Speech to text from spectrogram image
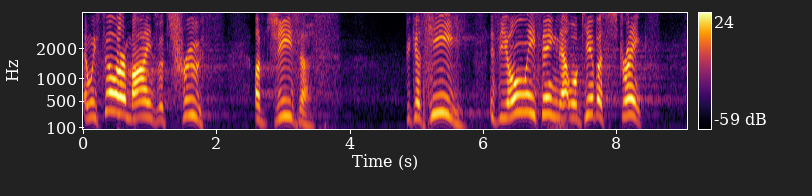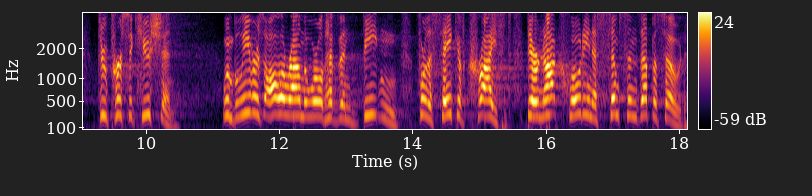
and we fill our minds with truth of Jesus because He is the only thing that will give us strength through persecution. When believers all around the world have been beaten for the sake of Christ, they're not quoting a Simpsons episode.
